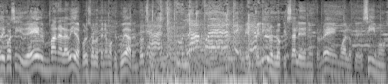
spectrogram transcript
Dijo así, de Él mana la vida, por eso lo tenemos que cuidar. Entonces, el peligro es lo que sale de nuestra lengua, lo que decimos,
